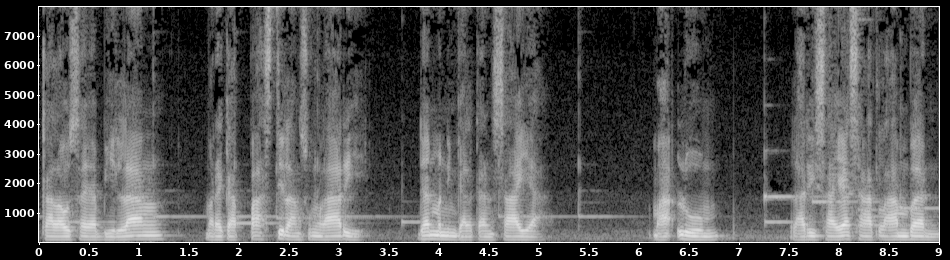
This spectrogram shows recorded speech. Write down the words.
kalau saya bilang, mereka pasti langsung lari dan meninggalkan saya. Maklum, Lari saya sangat lamban.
